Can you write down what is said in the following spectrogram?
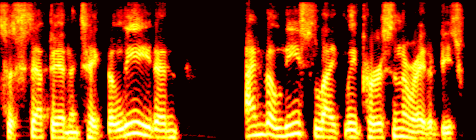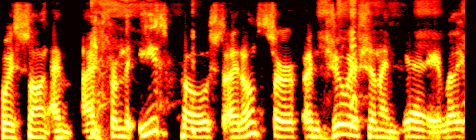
to step in and take the lead. And I'm the least likely person to write a Beach Boys song. I'm I'm from the East Coast. I don't surf. I'm Jewish and I'm gay. Like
